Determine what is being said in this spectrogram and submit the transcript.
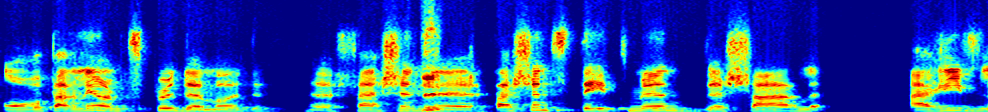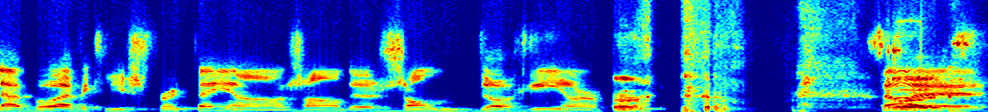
on va parler un petit peu de mode. Euh, fashion, fashion statement de Charles arrive là-bas avec les cheveux teints en genre de jaune doré un peu. ça,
